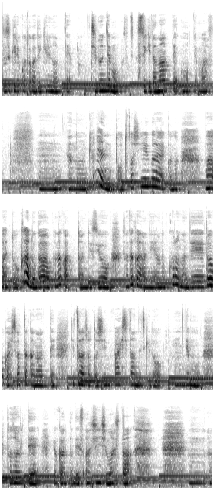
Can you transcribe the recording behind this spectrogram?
続けることができるのって自分でも素敵だなって思ってます。うん。あの去年と一昨年ぐらいかな。はとカードが来なかったんですよ。そうだからねあのコロナでどうかしちゃったかなって実はちょっと心配してたんですけど、うん、でも届いてよかったです。安心しました、うんあ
